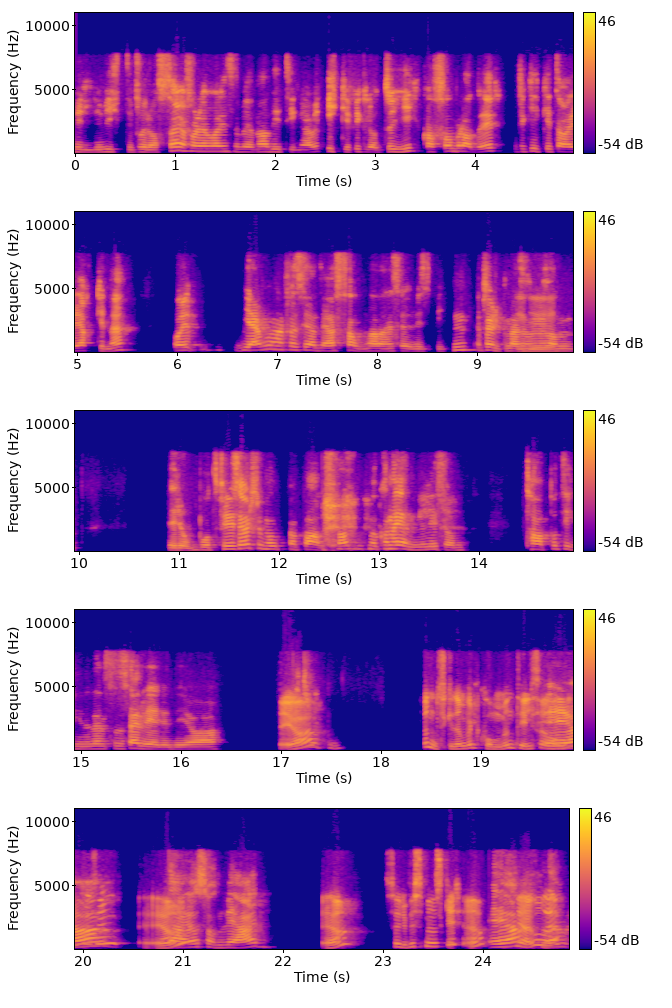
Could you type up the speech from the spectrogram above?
veldig viktig for oss. For det var liksom en av de tingene vi ikke fikk lov til å gi. Kaffe og blader. Jeg fikk ikke ta i jakkene. Og jeg må i hvert fall si at jeg savna den servicebiten. Jeg følte meg som en Mhm. sånn robotfrisør som holdt meg på avstand. Nå kan jeg endelig liksom ta på tingene deres og servere de og ja. Ønske dem velkommen til salongen. Ja. liksom. Det er jo sånn vi er. ja. Servicemennesker. Ja. Ja, vi er jo det er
